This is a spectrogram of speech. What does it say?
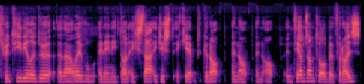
could he really do it at that level? And then he done he started just he kept going up and up and up. In terms I'm talking about for us,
